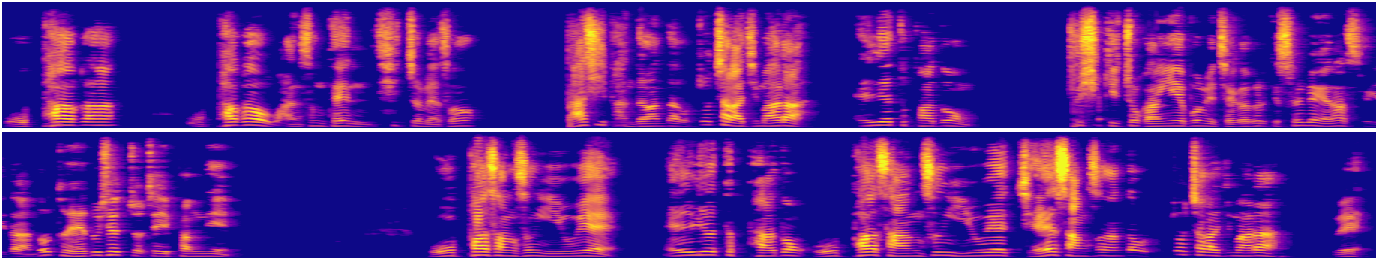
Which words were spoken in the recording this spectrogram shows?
5파가, 5파가 완성된 시점에서 다시 반등한다고 쫓아가지 마라. 엘리어트 파동 주식 기초 강의에 보면 제가 그렇게 설명해 놨습니다. 노트 해 두셨죠, 제이팡님? 5파 상승 이후에 엘리어트 파동 5파 상승 이후에 재상승한다고 쫓아가지 마라. 왜?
